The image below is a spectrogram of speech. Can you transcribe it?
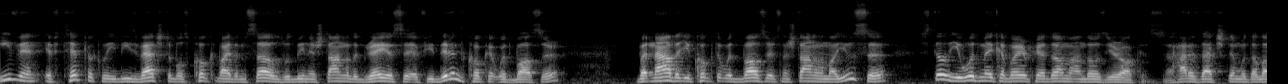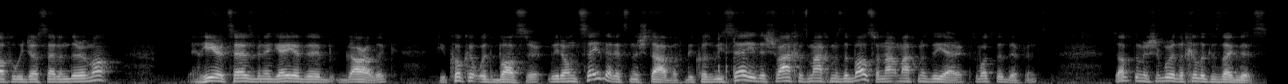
Even if typically these vegetables cooked by themselves would be nishtana the if you didn't cook it with basar, but now that you cooked it with basar, it's nishtana l'mayusa, still you would make a bayir priyadam on those yirakas. So how does that stem with the lacha we just said in the Ramah? Here it says benegeya the garlic. If you cook it with basar, we don't say that it's nishtabach because we say the shvach is machmas the basar, not machmas the yerik. So what's the difference? Mishabur, the chiluk is like this.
